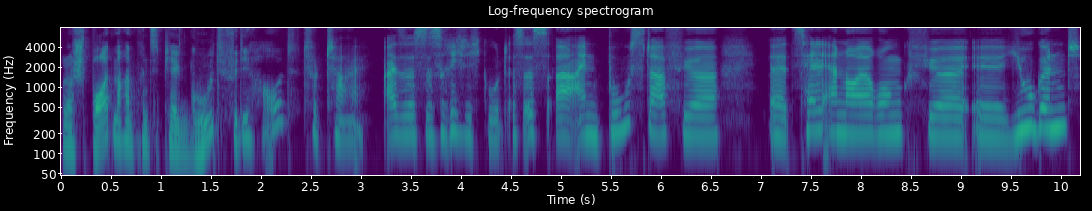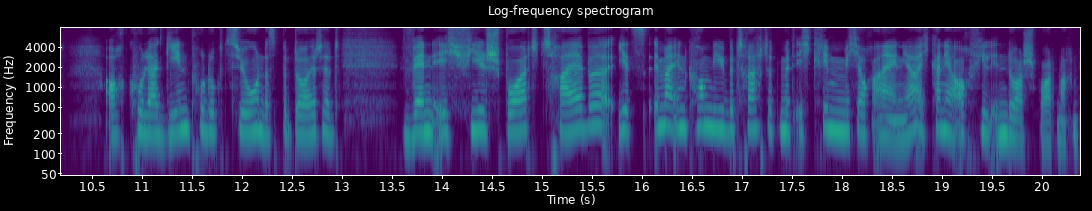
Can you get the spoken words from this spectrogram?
oder Sport machen prinzipiell gut für die Haut? Total. Also es ist richtig gut. Es ist äh, ein Booster für äh, Zellerneuerung, für äh, Jugend, auch Kollagenproduktion. Das bedeutet, wenn ich viel Sport treibe, jetzt immer in Kombi betrachtet mit, ich creme mich auch ein, ja, ich kann ja auch viel Indoor-Sport machen.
